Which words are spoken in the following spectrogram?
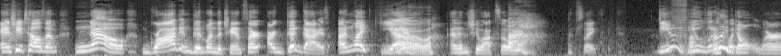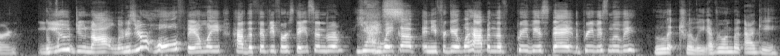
And she tells him, "No, Grog and Goodwin, the Chancellor, are good guys, unlike yo." Yo. And then she walks away. It's like, do you you literally what- don't learn? You do not learn. Does your whole family have the 51st date syndrome? Yes. You wake up and you forget what happened the previous day, the previous movie? Literally, everyone but Aggie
